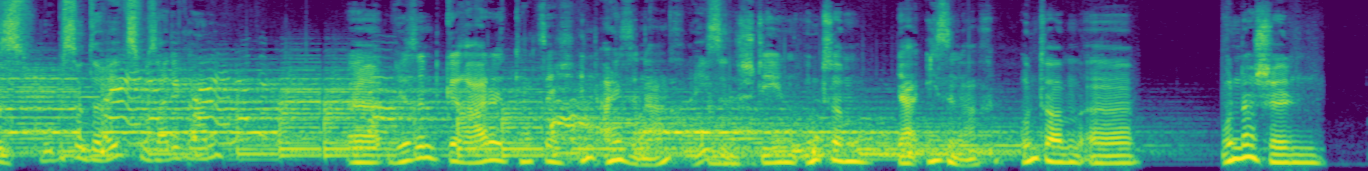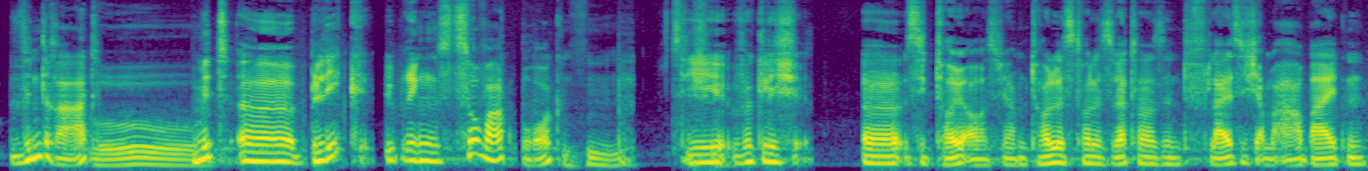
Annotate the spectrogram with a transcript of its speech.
es. Wo bist du unterwegs? Wo seid ihr gerade? Äh, wir sind gerade tatsächlich in Eisenach. Eisenach. Wir stehen unterm, ja, Isenach, unterm äh, wunderschönen Windrad Oh. mit äh, Blick übrigens zur Wartburg, Hm. die wirklich äh, sieht toll aus. Wir haben tolles, tolles Wetter, sind fleißig am Arbeiten,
